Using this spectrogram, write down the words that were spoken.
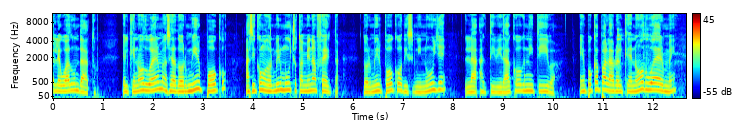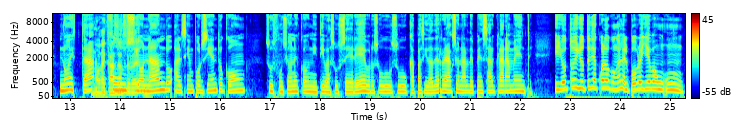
le voy a dar un dato. El que no duerme, o sea, dormir poco, así como dormir mucho también afecta. Dormir poco disminuye la actividad cognitiva. En pocas palabras, el que no duerme no está No funcionando al 100% con sus funciones cognitivas, su cerebro, su, su capacidad de reaccionar, de pensar claramente. Y yo estoy, yo estoy de acuerdo con él. El pobre lleva un, un,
